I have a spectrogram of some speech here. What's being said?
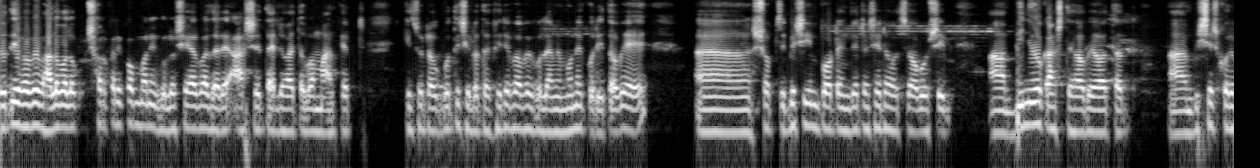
যদি এভাবে ভালো ভালো সরকারি কোম্পানিগুলো শেয়ার বাজারে আসে, তাহলে হয়তো বা মার্কেট কিছুটা গতিশীলতা ফিরে পাবে বলে আমি মনে করি। তবে সবচেয়ে বেশি ইম্পর্টেন্ট যেটা, সেটা হচ্ছে অবশ্যই বিনিয়োগ আসতে হবে, অর্থাৎ বিশেষ করে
